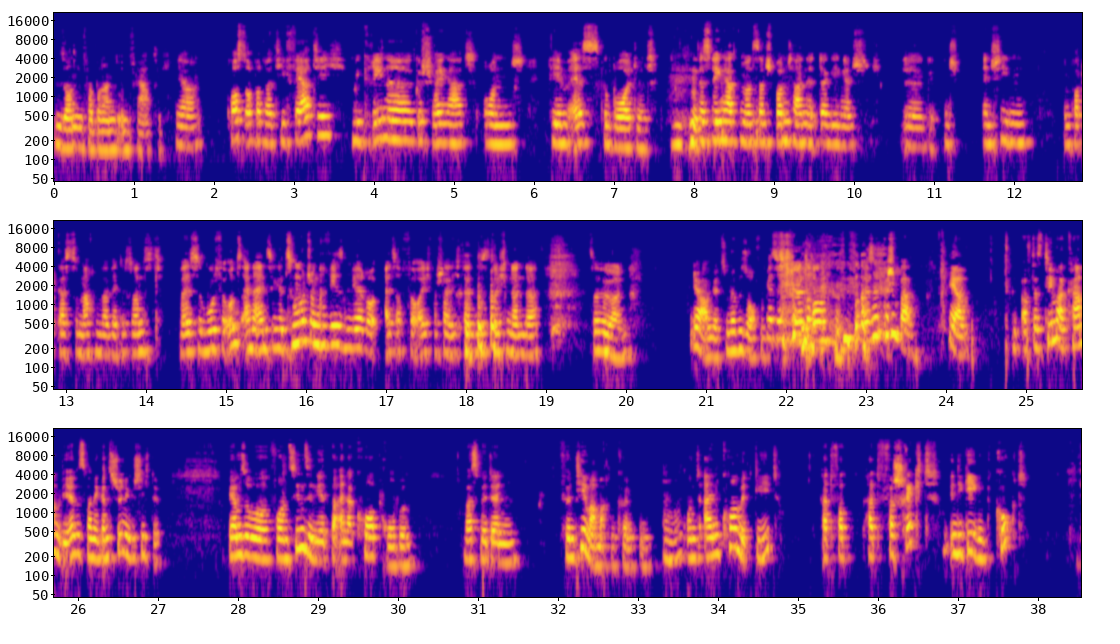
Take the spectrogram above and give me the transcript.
Sonnenverbrannt und fertig. ja, postoperativ fertig, Migräne geschwängert und PMS gebeutelt. Deswegen hatten wir uns dann spontan dagegen entsch äh, entsch entschieden, den Podcast zu machen, weil wir das sonst, weil es sowohl für uns eine einzige Zumutung gewesen wäre, als auch für euch wahrscheinlich dann dieses Durcheinander zu hören. Ja, und jetzt sind wir besoffen. Wir sind schön drauf. Wir sind gespannt. Ja, auf das Thema kamen wir. Das war eine ganz schöne Geschichte. Wir haben so vor uns hinsinniert bei einer Chorprobe, was wir denn für ein Thema machen könnten. Mhm. Und ein Chormitglied hat, ver hat verschreckt in die Gegend geguckt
